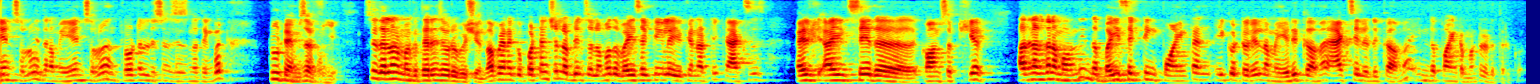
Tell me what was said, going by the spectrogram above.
ஏன்னு சொல்லுவோம் இதை நம்ம ஏன்னு சொல்லுவோம். Total distance is nothing but two times of a so இதெல்லாம் நமக்கு தெரிஞ்ச ஒரு விஷயம் தான் அப்போ எனக்கு பொட்டன்ஷியல் அப்படின்னு சொல்லும்போது பைசெக்டிங்கில் you can not take access I I say the concept here அதனால தான் நம்ம வந்து இந்த பைசெக்டிங் பாயிண்ட் அண்ட் ஈக்குவட்டோரியல் நம்ம எடுக்காம ஆக்சியல் எடுக்காம இந்த பாயிண்ட்டை மட்டும் எடுத்திருக்கோம்.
